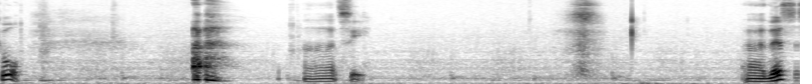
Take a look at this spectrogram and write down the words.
cool." uh, let's see. Uh, this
